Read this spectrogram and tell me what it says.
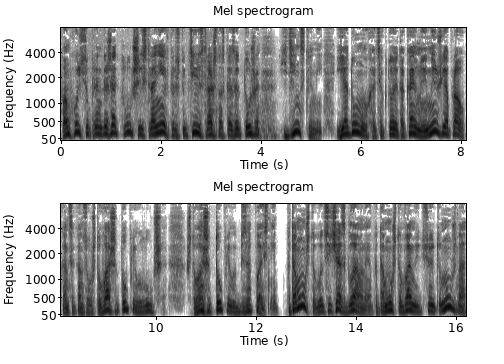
Вам хочется принадлежать к лучшей стране, в перспективе, страшно сказать, тоже единственный. И я думаю, хотя кто я такая, но имею же я право, в конце концов, что ваше топливо лучше, что ваше топливо безопаснее. Потому что, вот сейчас главное, потому что вам ведь все это нужно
